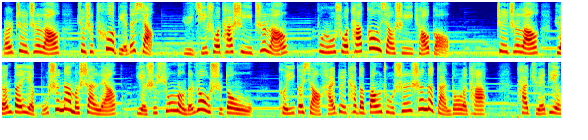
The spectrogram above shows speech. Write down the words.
而这只狼却是特别的像。与其说它是一只狼，不如说它更像是一条狗。这只狼原本也不是那么善良。也是凶猛的肉食动物，可一个小孩对他的帮助深深地感动了他，他决定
